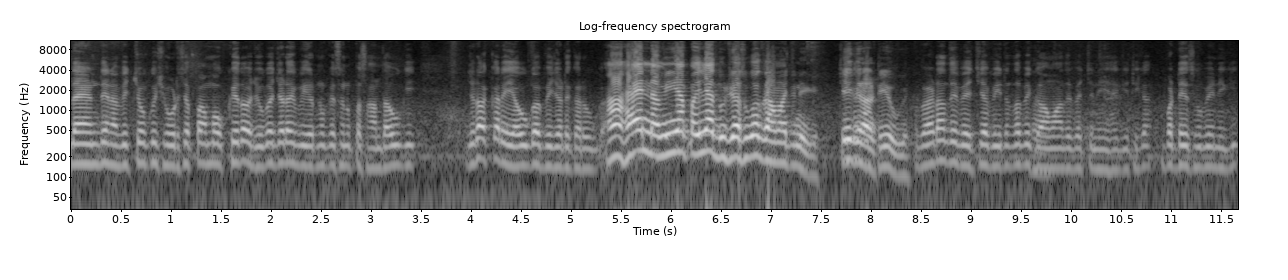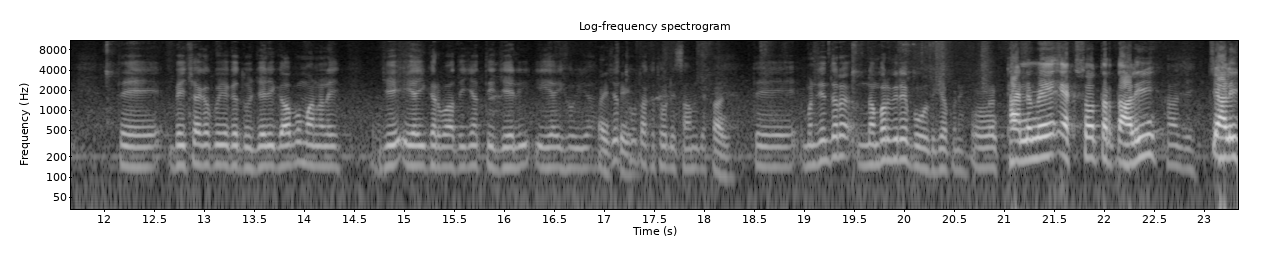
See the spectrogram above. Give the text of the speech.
ਲੈਣ ਦੇਣਾ ਵਿੱਚੋਂ ਕੋਈ ਛੋੜ ਛੱਪਾ ਮੌਕੇ ਦਾ ਹੋ ਜਾਊਗਾ ਜਿਹੜਾ ਵੀਰ ਨੂੰ ਕਿਸੇ ਨੂੰ ਪਸੰਦ ਆਊਗੀ ਜਿਹੜਾ ਘਰੇ ਆਊਗਾ ਵਿਜ਼ਿਟ ਕਰੂਗਾ। ਹਾਂ ਹੈ ਨਵੀਂ ਆ ਪਹਿਲਾ ਦੂਜਾ ਸੂਆ ਗਾਵਾਂ ਚ ਨਹੀਂਗੀ ਇਹ ਗਾਰੰਟੀ ਹੋਊਗੀ। ਵੈੜਾਂ ਦੇ ਵਿੱਚ ਆ ਵੀਰਾਂ ਦਾ ਵੀ ਗਾਵਾਂ ਦੇ ਵਿੱਚ ਨਹੀਂ ਹੈਗੀ ਠੀਕ ਆ? ਵੱਡੇ ਸੂਬੇ ਨਹੀਂਗੀ ਤੇ ਬੇਸ਼ੱਕ ਕੋਈ ਅਗੇ ਦੂਜੇ ਲਈ ਗੱਭ ਮੰਨ ਲਏ ਜੇ ਏਆਈ ਕਰਵਾਤੀ ਜਾਂ ਤੀਜੇ ਲਈ ਏਆਈ ਹੋਈ ਆ। ਜਿੱਥੋਂ ਤੱਕ ਤੁਹਾਡੀ ਸਮਝ ਤੇ ਮਨਜਿੰਦਰ ਨੰਬਰ ਵੀਰੇ ਬੋਲ ਦਈਏ ਆਪਣੇ। 98 143 ਹਾਂਜੀ। 40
